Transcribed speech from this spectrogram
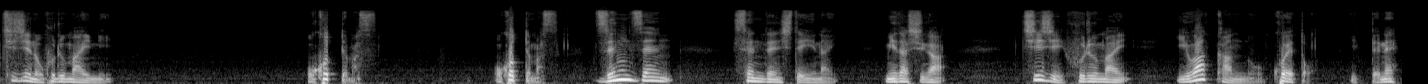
知事の振る舞いに怒ってます。怒ってます。全然宣伝していない。見出しが、知事振る舞い、違和感の声と言ってね、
